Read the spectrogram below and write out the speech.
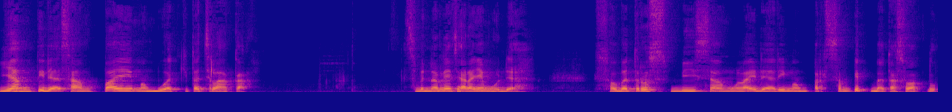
yang tidak sampai membuat kita celaka? Sebenarnya caranya mudah Sobat Terus bisa mulai dari mempersempit batas waktu.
